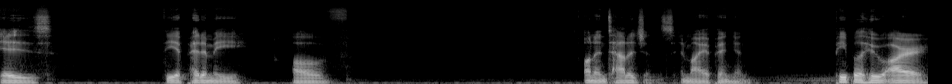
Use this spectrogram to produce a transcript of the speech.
is the epitome of unintelligence, in my opinion. People who are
